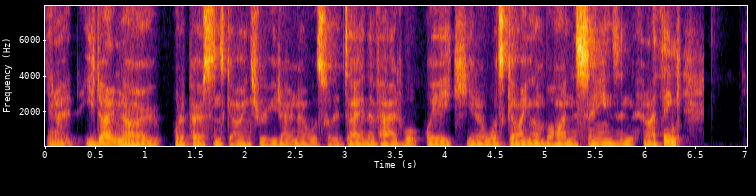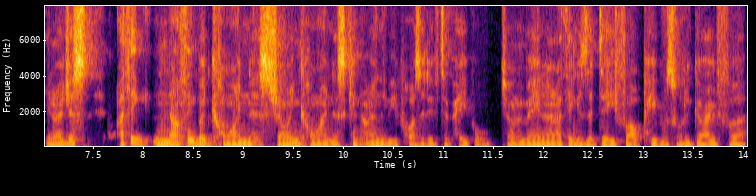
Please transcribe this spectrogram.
you know you don't know what a person's going through. You don't know what sort of day they've had, what week, you know what's going on behind the scenes, and and I think you know just I think nothing but kindness, showing kindness can only be positive to people. Do you know what I mean? And I think as a default, people sort of go for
